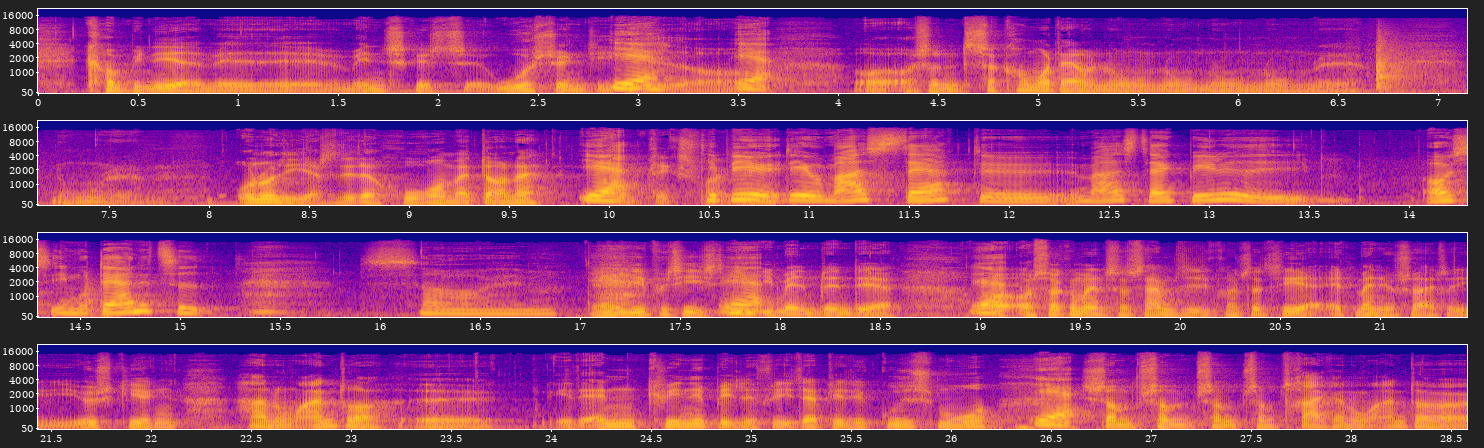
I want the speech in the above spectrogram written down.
kombineret med øh, menneskets ursyndighed Ja, og, ja. og, og sådan, så kommer der jo nogle, nogle, nogle, nogle, øh, nogle øh, underlige, altså det der Hora Madonna-kompleks det, frem, bliver, det er jo et meget stærkt, øh, meget stærkt billede, i- også i moderne tid. Så øh, Ja, lige præcis, ja. Imellem den der. Ja. Ja. Og, og så kan man så samtidig konstatere, at man jo så altså i Østkirken har nogle andre, øh, et andet kvindebillede, fordi der bliver det Guds mor, Ja. som, som, som, som trækker nogle andre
